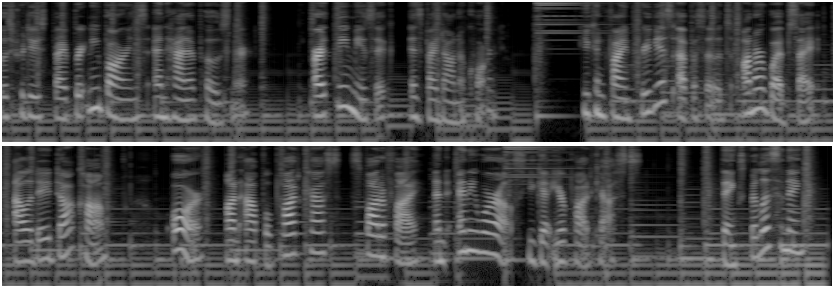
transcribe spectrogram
was produced by Brittany Barnes and Hannah Posner. Our theme music is by Donna Korn. You can find previous episodes on our website, aledade.com, or on Apple Podcasts, Spotify, and anywhere else you get your podcasts. Thanks for listening.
